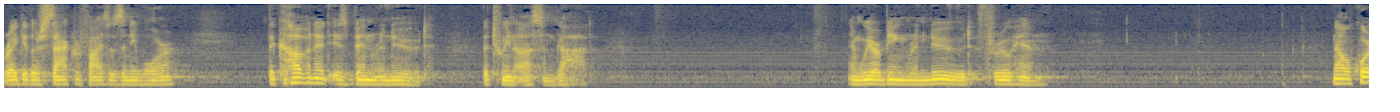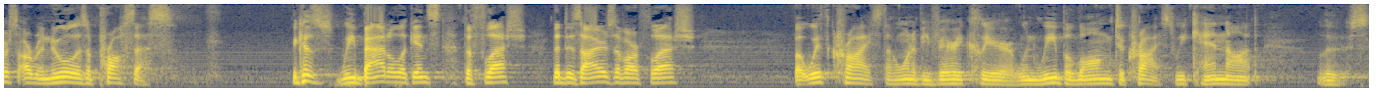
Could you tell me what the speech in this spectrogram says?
regular sacrifices anymore. The covenant has been renewed between us and God. And we are being renewed through Him. Now, of course, our renewal is a process because we battle against the flesh, the desires of our flesh. But with Christ, I want to be very clear. When we belong to Christ, we cannot lose.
